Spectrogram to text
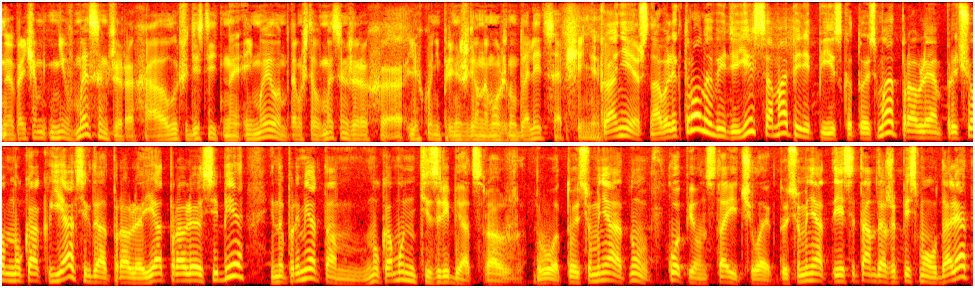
Ну, Причем не в мессенджерах, а лучше действительно имейлом, потому что в мессенджерах э, легко непринужденно можно удалить сообщение. Конечно. А в электронном виде есть сама переписка. То есть мы отправляем, причем, ну, как я всегда отправляю, я отправляю себе и, например, там, ну, кому-нибудь из ребят сразу же. Вот. То есть у меня, ну, в копии он стоит человек. То есть у меня, если там даже письмо удалят,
